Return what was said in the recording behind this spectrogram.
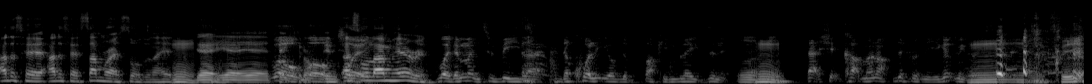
I just hear, I just hear samurai sword when I hear. Mm. Yeah, yeah, yeah. Whoa, Taking whoa. off. That's Wait. all I'm hearing. Well, they're meant to be like the quality of the fucking blades, innit? Mm. That shit cut man up differently. You get me? Mm.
